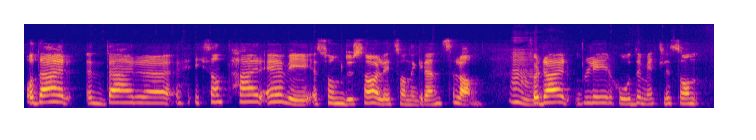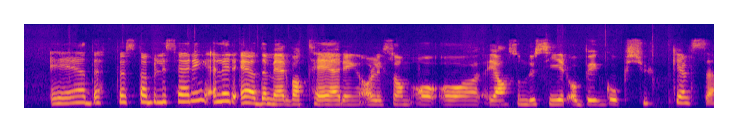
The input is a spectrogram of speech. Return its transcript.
Og der, der, eh, ikke sant? Her er vi, som du sa, litt sånn i grenseland. Mm. For der blir hodet mitt litt sånn Er dette stabilisering, eller er det mer vattering og liksom, og, og ja, som du sier, å bygge opp tjukkelse?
